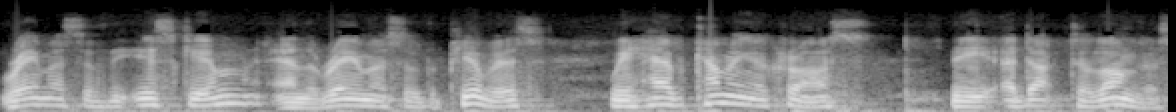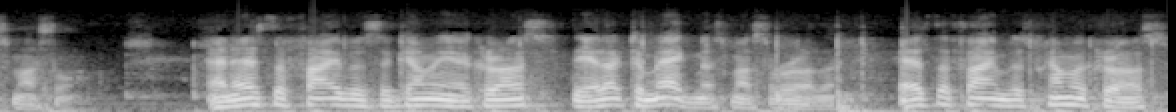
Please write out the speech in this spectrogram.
ramus of the ischium and the ramus of the pubis, we have coming across the adductor longus muscle. And as the fibers are coming across, the adductor magnus muscle rather, as the fibers come across,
